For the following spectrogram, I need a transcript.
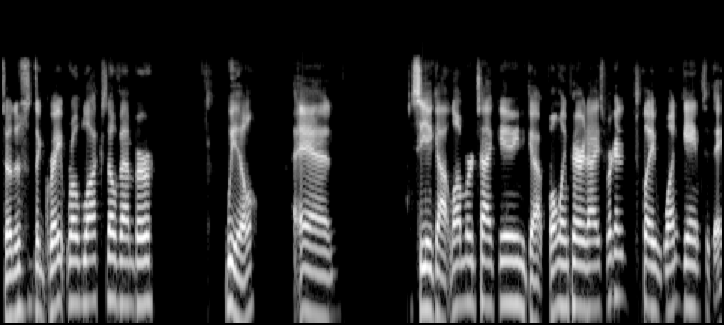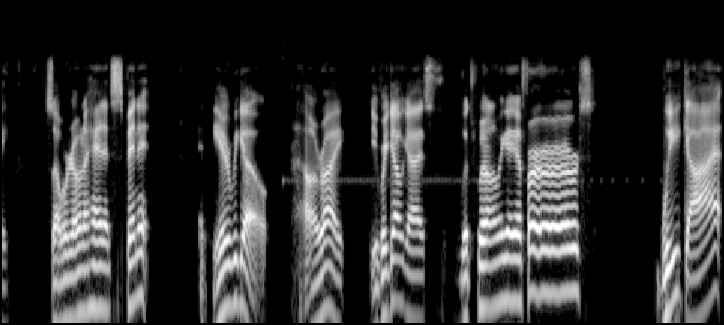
So this is the Great Roblox November wheel. And see, you got Lumber Tycoon, you got Bowling Paradise. We're going to play one game today. So we're going ahead and spin it. And here we go. All right. Here we go, guys. Which one are we to get first? We got...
